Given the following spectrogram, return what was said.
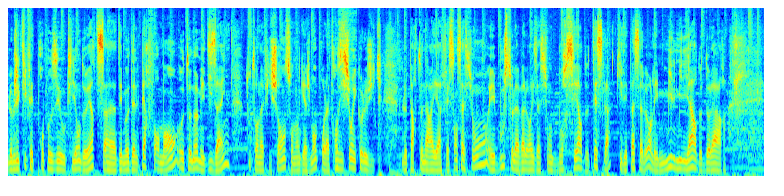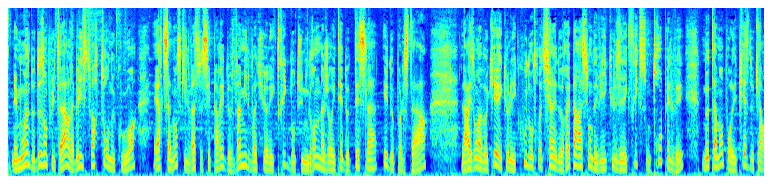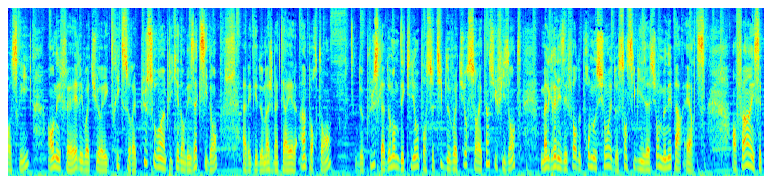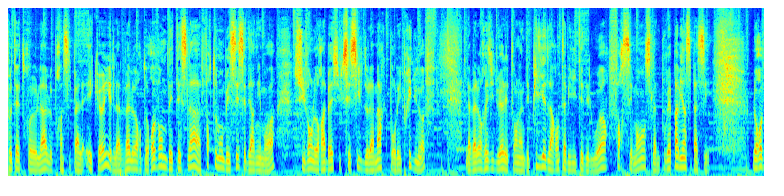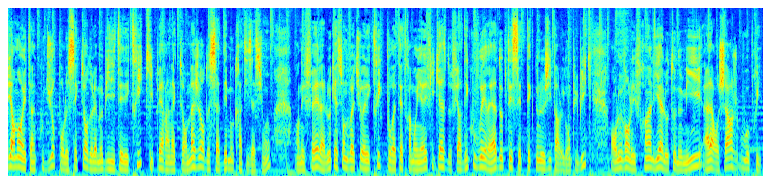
L'objectif est de proposer aux clients de Hertz des modèles performants, autonomes et design, tout en affichant son engagement pour la transition écologique. Le partenariat fait sensation et booste la valorisation boursière de Tesla qui dépasse alors les 1000 milliards de dollars. Mais moins de deux ans plus tard, la belle histoire tourne court. Hertz annonce qu'il va se séparer de 20 000 voitures électriques, dont une grande majorité de Tesla et de Polestar. La raison invoquée est que les coûts d'entretien et de réparation des véhicules électriques sont trop élevés, notamment pour les pièces de carrosserie. En effet, les voitures électriques seraient plus souvent impliquées dans des accidents, avec des dommages matériels importants. De plus, la demande des clients pour ce type de voiture serait insuffisante malgré les efforts de promotion et de sensibilisation menés par Hertz. Enfin, et c'est peut-être là le principal écueil, la valeur de revente des Tesla a fortement baissé ces derniers mois, suivant le rabais successif de la marque pour les prix du neuf. La valeur résiduelle étant l'un des piliers de la rentabilité des loueurs, forcément cela ne pouvait pas bien se passer. Le revirement est un coup dur pour le secteur de la mobilité électrique qui perd un acteur majeur de sa démocratisation. En effet, la location de voitures électriques pourrait être un moyen efficace de faire découvrir et adopter cette technologie par le grand public en levant les freins liés à l'autonomie, à la recharge ou au prix.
